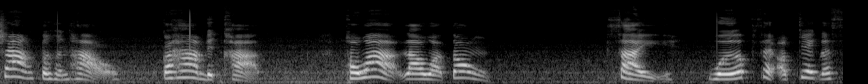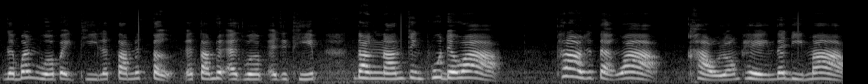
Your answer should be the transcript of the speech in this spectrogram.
ช่างเต๋อเหินเห่าก็ห้ามเด็ดขาด เพราะว่าเราอะต้อง ใส่ verb ใส่ object และ double verb ไปอีกที และตามด้วยเตอและตามด้วย adverb adjective ดังนั้นจึงพูดได้ว่า ถ้าเราจะแต่งว่าเขาร้องเพลงได้ดีมาก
